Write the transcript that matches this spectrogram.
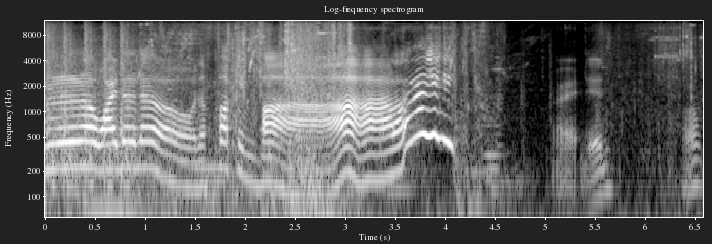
No, no, no, no, no. Why? No, no. The fucking bot. Alright, dude. Well,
